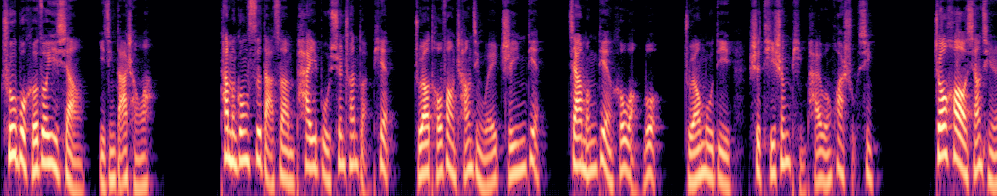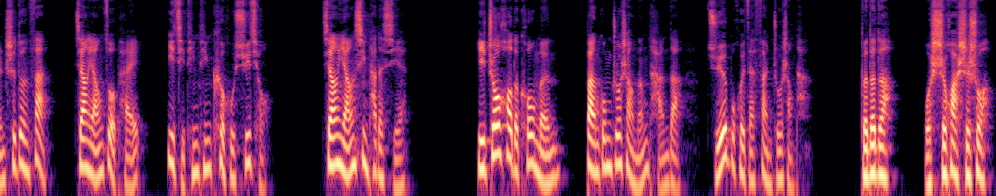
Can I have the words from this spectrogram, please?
初步合作意向已经达成了。他们公司打算拍一部宣传短片，主要投放场景为直营店、加盟店和网络，主要目的是提升品牌文化属性。周浩想请人吃顿饭，江阳作陪，一起听听客户需求。江阳信他的邪，以周浩的抠门，办公桌上能谈的绝不会在饭桌上谈。得得得，我实话实说。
